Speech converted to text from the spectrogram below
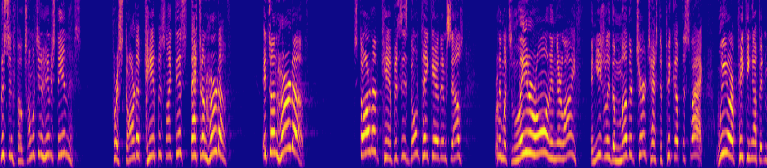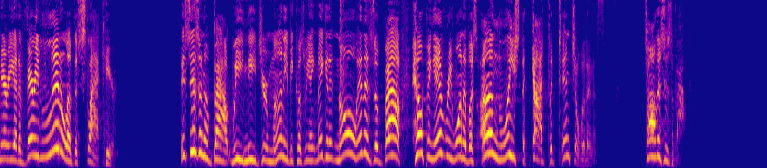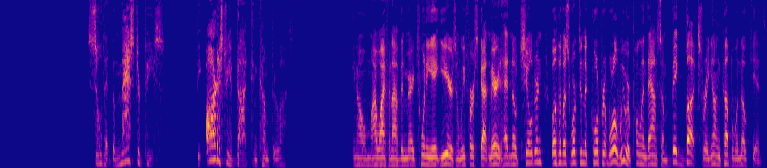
Listen, folks, I want you to understand this. For a startup campus like this, that's unheard of. It's unheard of. Startup campuses don't take care of themselves really much later on in their life. And usually the mother church has to pick up the slack. We are picking up at Marietta very little of the slack here. This isn't about we need your money because we ain't making it. No, it is about helping every one of us unleash the God potential within us. That's all this is about. So that the masterpiece, the artistry of God can come through us. You know, my wife and I have been married 28 years. When we first got married, had no children. Both of us worked in the corporate world. We were pulling down some big bucks for a young couple with no kids.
